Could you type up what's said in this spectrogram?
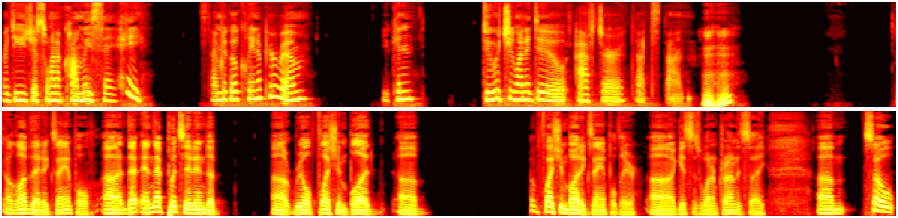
Or do you just want to calmly say, hey, it's time to go clean up your room? You can do what you want to do after that's done. mm-hmm. I love that example. Uh, that and that puts it into uh, real flesh and blood, uh, flesh and blood example there. Uh, I guess is what I'm trying to say. Um, so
